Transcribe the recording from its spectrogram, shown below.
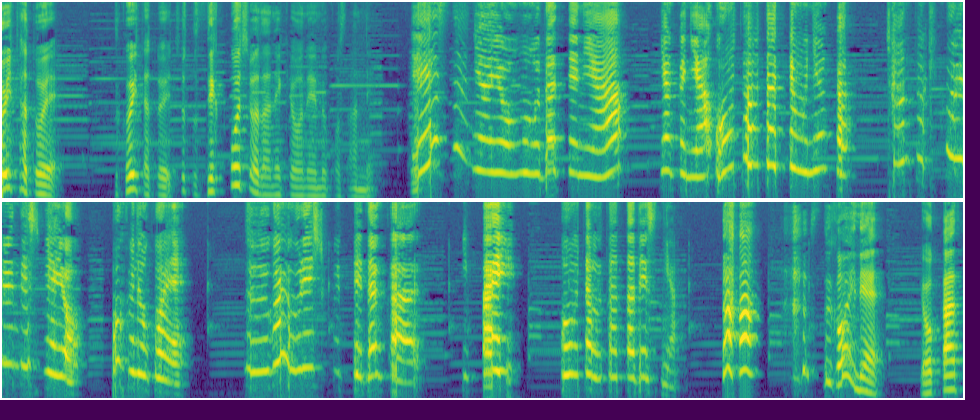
ごい例え。すごい例え。ちょっと絶好調だね、今日ね、ぬこさんね。ですにゃよ、もうだってにゃ。なんかにゃ、お歌歌ってもなんか、ちゃんと聞こえるんですにゃよ。僕の声。すごい嬉しくって、なんか、いっぱいお歌歌ったですにゃ。すごいね。よかっ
